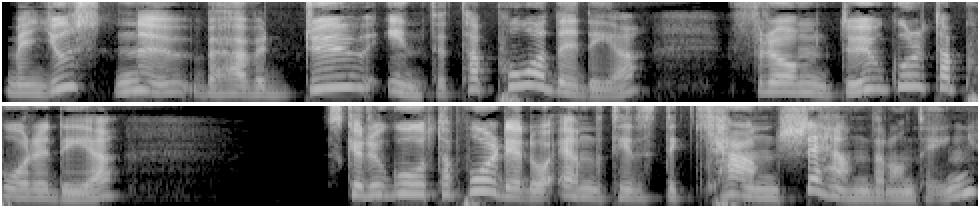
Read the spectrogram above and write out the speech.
Men just nu behöver du inte ta på dig det. För om du går och tar på dig det ska du gå och ta på dig det då ända tills det kanske händer någonting.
